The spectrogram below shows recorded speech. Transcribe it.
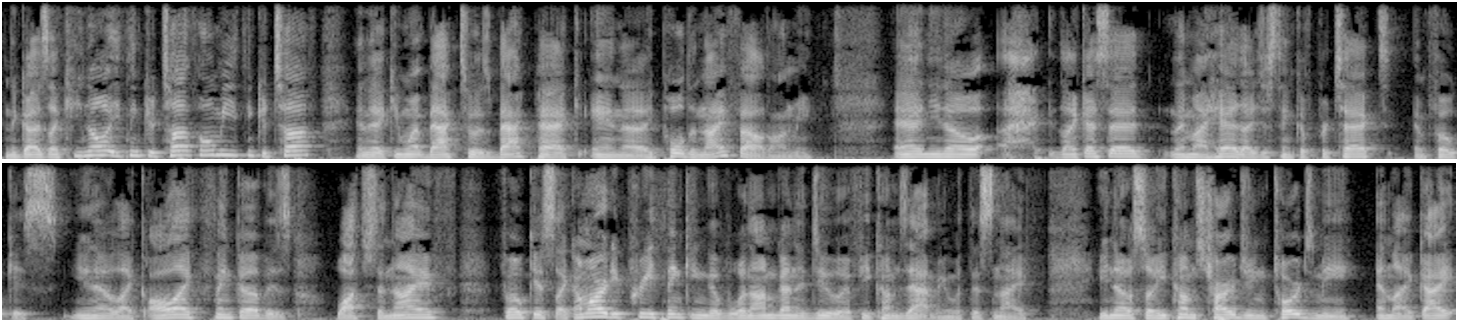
And the guy's like you know what? You think you're tough homie? You think you're tough? And like he went back to his backpack and uh, he pulled a knife out on me. And you know like I said in my head I just think of protect and focus. You know like all I think of is watch the knife focus. Like I'm already pre-thinking of what I'm gonna do if he comes at me with this knife. You know, so he comes charging towards me and like I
